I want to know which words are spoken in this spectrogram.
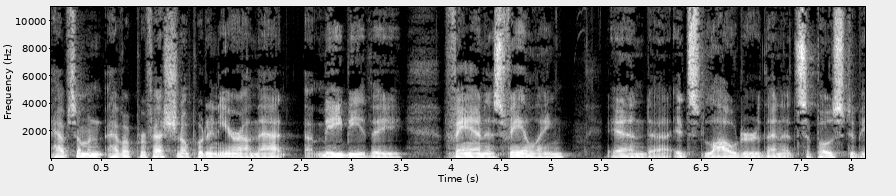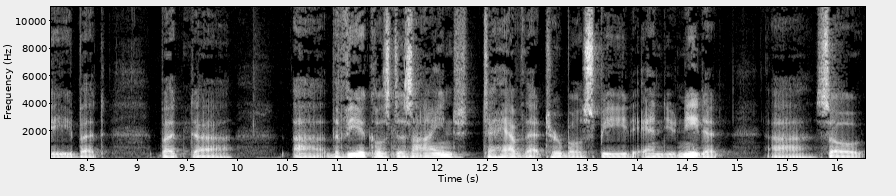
have someone have a professional put an ear on that. Uh, maybe the fan is failing and uh, it's louder than it's supposed to be, but but uh, uh, the vehicle is designed to have that turbo speed, and you need it. Uh, so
